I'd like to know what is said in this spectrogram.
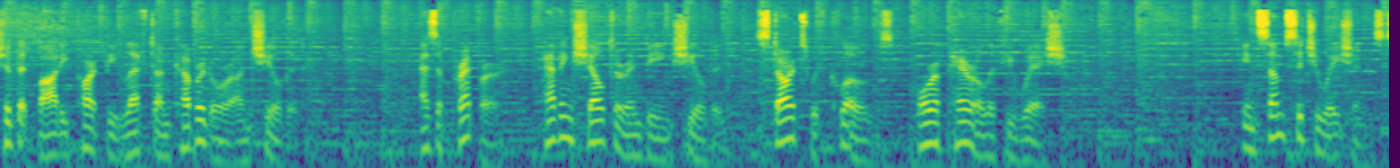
should that body part be left uncovered or unshielded. As a prepper, having shelter and being shielded, starts with clothes, or apparel if you wish. In some situations,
